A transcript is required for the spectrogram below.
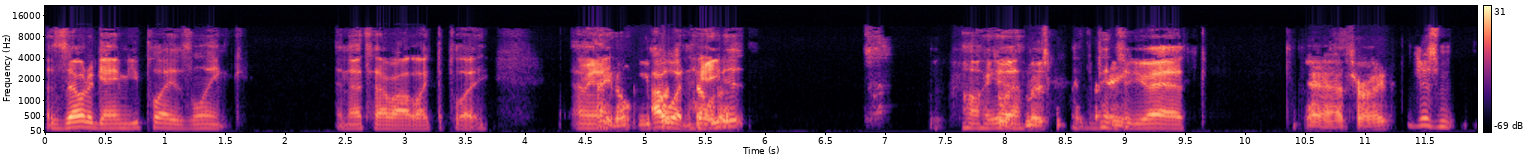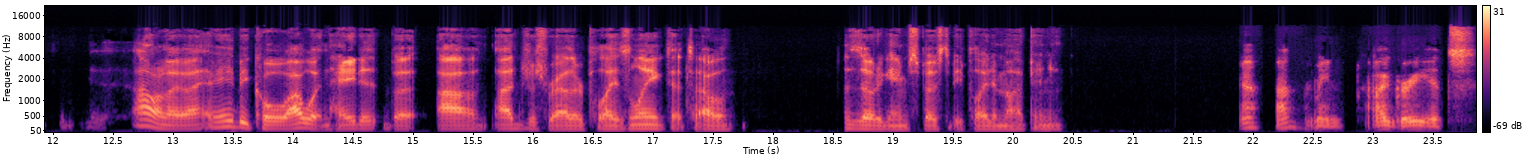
A Zelda game, you play as Link, and that's how I like to play. I mean, don't I wouldn't hate it. Oh yeah, most it depends who you ask. Yeah, that's right. Just I don't know. I mean, it'd be cool. I wouldn't hate it, but I I'd just rather play as Link. That's how a Zelda game's supposed to be played, in my opinion. Yeah, I, I mean, I agree. It's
